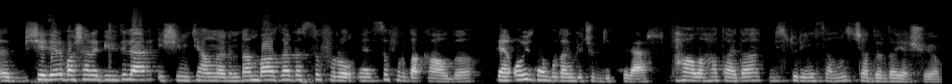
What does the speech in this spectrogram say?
e, bir şeyleri başarabildiler iş imkanlarından. Bazıları da sıfır yani sıfırda kaldı. Yani o yüzden buradan göçüp gittiler. Sağla Hatay'da bir sürü insanımız çadırda yaşıyor.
